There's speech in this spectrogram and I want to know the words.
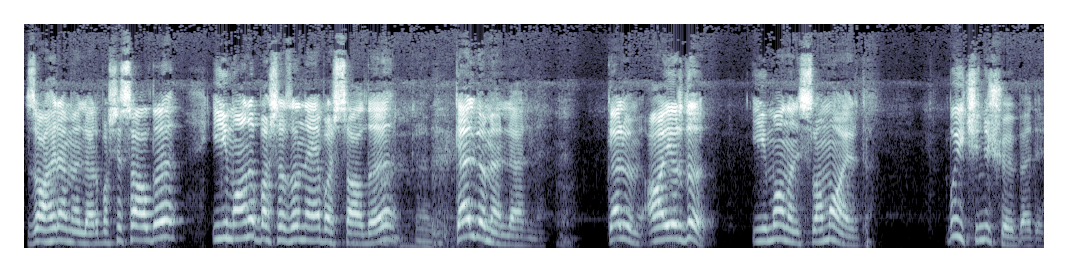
zahir əməlləri başa saldı, imanı başa salanda nəyə başa saldı? Qəlb əməllərini. Qəlb əməllərini ayırdı. İmanla İslamı ayırdı. Bu ikinci şöbədir.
